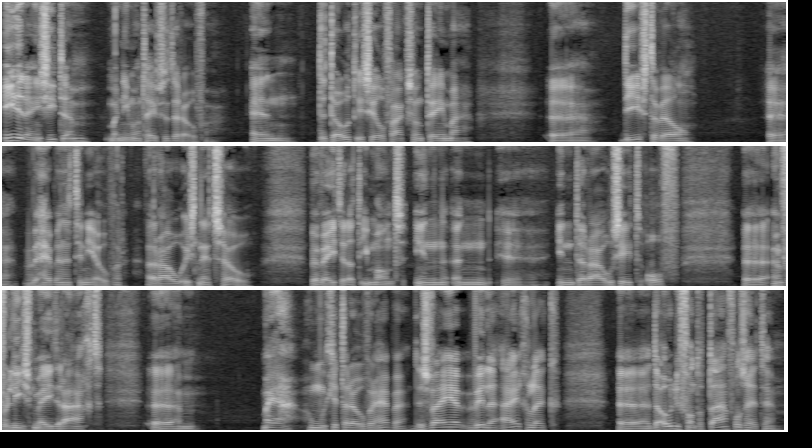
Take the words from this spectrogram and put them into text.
Iedereen ziet hem, maar niemand heeft het erover. En de dood is heel vaak zo'n thema. Eh, die is er wel. Eh, we hebben het er niet over. Rouw is net zo. We weten dat iemand in, een, eh, in de rouw zit of eh, een verlies meedraagt. Ehm, maar ja, hoe moet je het erover hebben? Dus wij eh, willen eigenlijk de olifant op tafel zetten.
